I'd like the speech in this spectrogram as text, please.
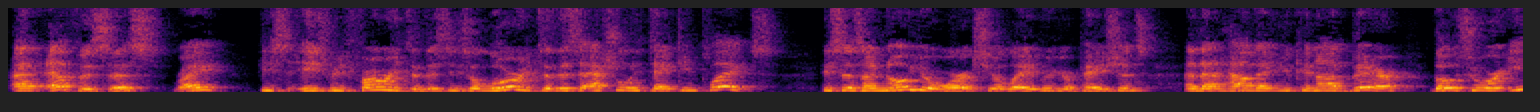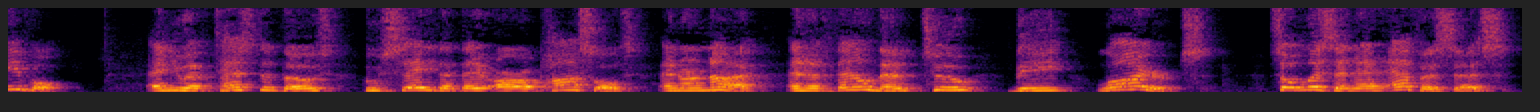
at Ephesus, right? He's, he's referring to this, he's alluring to this actually taking place. He says, I know your works, your labor, your patience, and that how that you cannot bear those who are evil. And you have tested those who say that they are apostles and are not, and have found them to be liars. So listen, at Ephesus,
